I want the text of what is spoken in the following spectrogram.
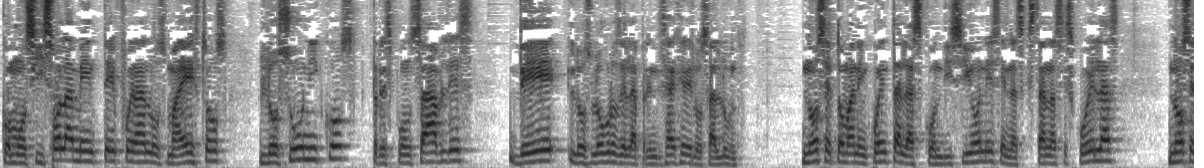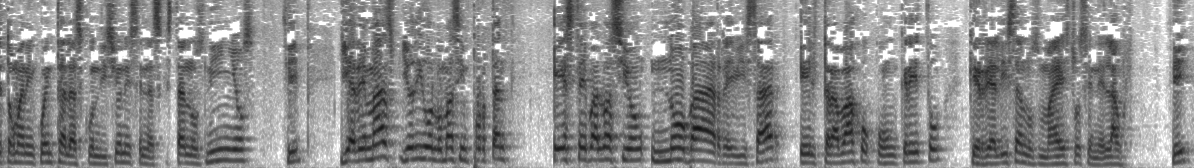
como si solamente fueran los maestros los únicos responsables de los logros del aprendizaje de los alumnos. No se toman en cuenta las condiciones en las que están las escuelas, no se toman en cuenta las condiciones en las que están los niños, ¿sí? Y además, yo digo lo más importante, esta evaluación no va a revisar el trabajo concreto que realizan los maestros en el aula, ¿sí?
